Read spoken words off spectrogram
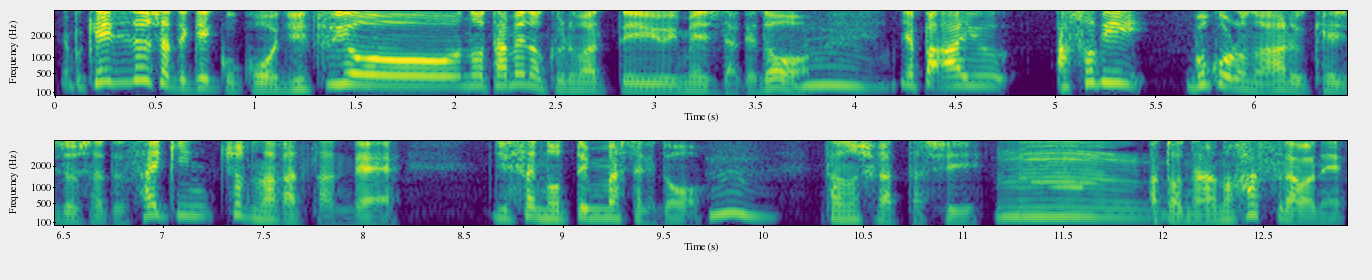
やっぱ軽自動車って結構こう実用のための車っていうイメージだけど、うんやっぱああいう遊び心のある軽自動車って最近ちょっとなかったんで、実際乗ってみましたけど、うん。楽しかったし、うん。あとね、あのハスラーはね、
